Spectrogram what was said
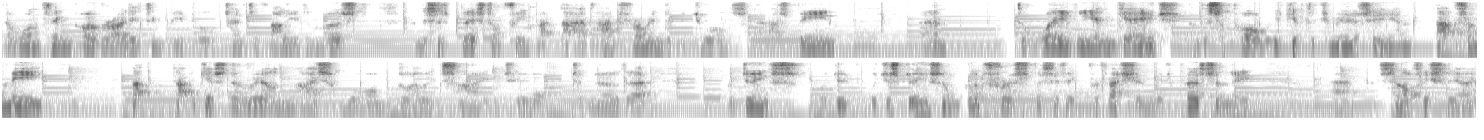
the one thing overriding thing people tend to value the most, and this is based on feedback that I've had from individuals, has been um, the way we engage and the support we give the community. And that for me, that, that gives a real nice warm glow inside to, to know that we're doing we're, do, we're just doing some good for a specific profession, which personally um, selfishly I,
